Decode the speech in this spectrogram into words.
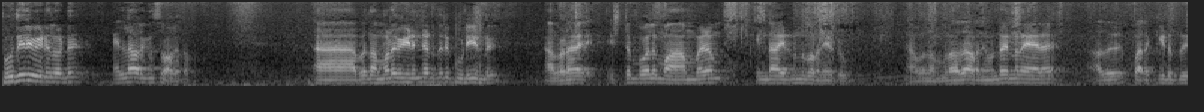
പുതിയൊരു വീടിലോട്ട് എല്ലാവർക്കും സ്വാഗതം. അപ്പോൾ നമ്മുടെ വീടിന്റെ അടുത്തൊരു കുടിയുണ്ട്. അവിടെ ഇഷ്ടംപോലെ മാമ്പഴം ഉണ്ടായിട്ടുണ്ടെന്ന് പറഞ്ഞു കേട്ടു അപ്പോൾ നമ്മളത് അറിഞ്ഞുകൊണ്ട് തന്നെ നേരെ അത് പറക്കിയെടുത്ത്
